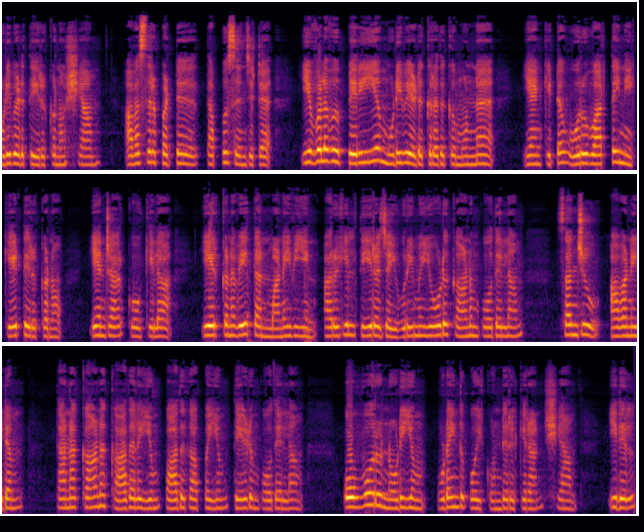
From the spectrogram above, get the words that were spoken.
முடிவெடுத்து இருக்கணும் ஷியாம். அவசரப்பட்டு தப்பு செஞ்சிட்ட. இவ்வளவு பெரிய முடிவு எடுக்கிறதுக்கு முன்ன என்கிட்ட ஒரு வார்த்தை நீ கேட்டு இருக்கணும் என்றார் கோகிலா. ஏற்கனவே தன் மனைவியின் அருகில் தீரஜை உரிமையோடு காணும் போதெல்லாம் சஞ்சு அவனிடம் தனக்கான காதலையும் பாதுகாப்பையும் தேடும் போதெல்லாம் ஒவ்வொரு நொடியும் உடைந்து போய் கொண்டிருக்கிறான் ஷியாம். இதில்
